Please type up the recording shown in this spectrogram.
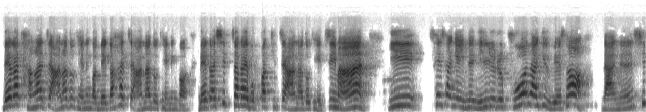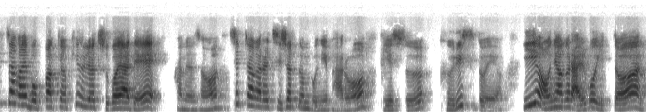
내가 당하지 않아도 되는 거, 내가 하지 않아도 되는 거, 내가 십자가에 못 박히지 않아도 되지만 이 세상에 있는 인류를 구원하기 위해서 나는 십자가에 못 박혀 피 흘려 죽어야 돼 하면서 십자가를 지셨던 분이 바로 예수 그리스도예요. 이 언약을 알고 있던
